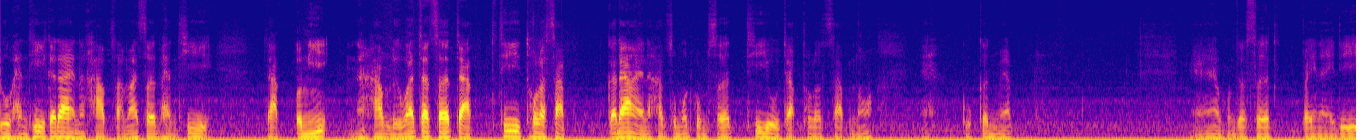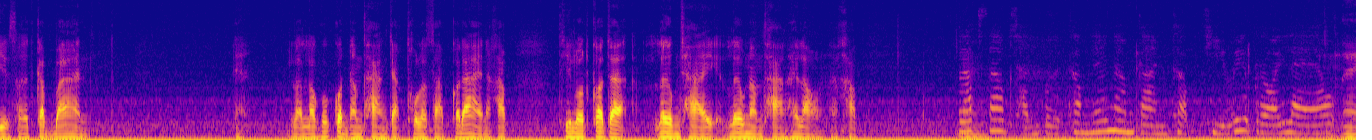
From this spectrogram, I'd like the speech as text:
ดูแผนที่ก็ได้นะครับ สามารถเซิร์ชแผนที่จากตัวนี้นะครับ หรือว่าจะเซิร์ชจาก ที่โทรศัพท์ก็ได้นะครับ สมมติผมเซิร์ชที่อยู่จากโทรศัพท์เนาะอะ Google Map อ่าผมจะเซิร์ชไปไหนดีเซิร์ชกลับบ้านอะแล้วเราก็กดนำทางจากโทรศัพท์ก็ได้นะครับ ที่รถก็จะเริ่มใช้เริ่มนำทางให้เรานะครับรับทราบฉันเปิดคำแนะนำการขับขี่เรียบร้อยแล้วอ่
